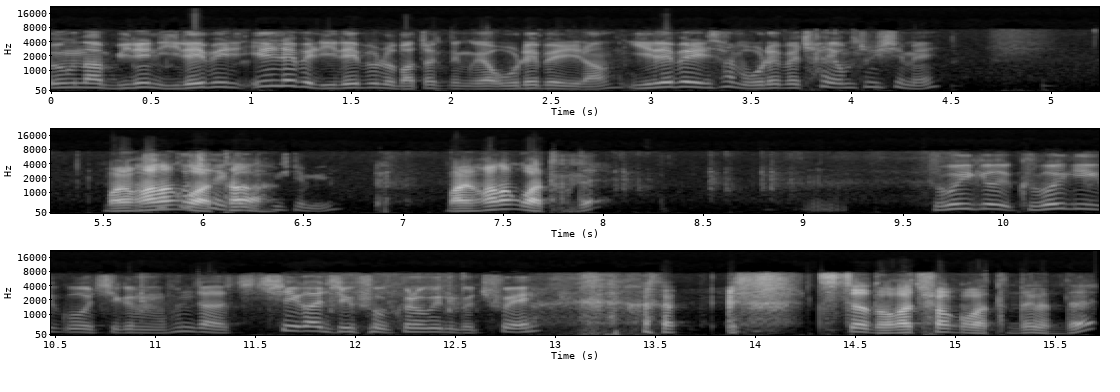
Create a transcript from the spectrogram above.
응 나 미는 2레벨 1레벨 2레벨로 맞짱 뜬 거야 5레벨이랑 2레벨이 3 5레벨 차이 엄청 심해. 많이 화난 거 차이가 같아. 엄청 심해. 많이 화난 거 같은데? 그거 이겨 그거 이기고 지금 혼자 취해가지고 그러고 있는 거 추해? 진짜 너가 취한 거 같은데 근데?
